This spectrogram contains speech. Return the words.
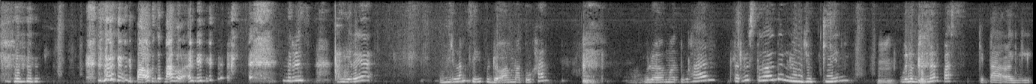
ketawa ketawa. Nih terus akhirnya bilang sih berdoa sama Tuhan. Berdoa sama Tuhan. Terus Tuhan tuh nunjukin Hmm. bener-bener pas kita lagi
